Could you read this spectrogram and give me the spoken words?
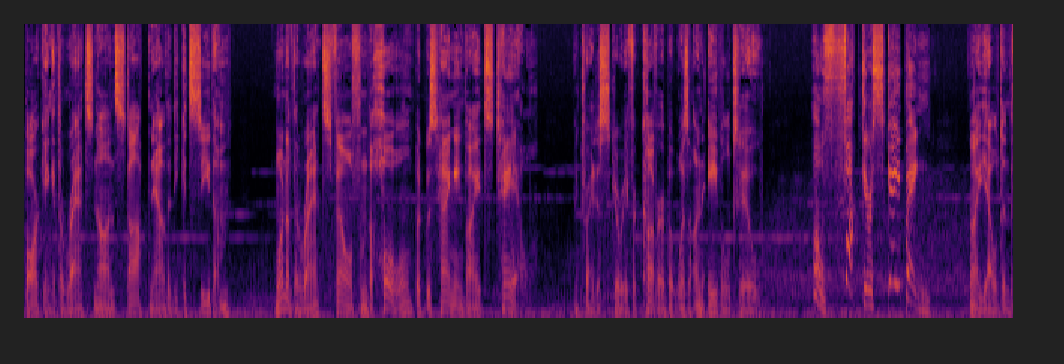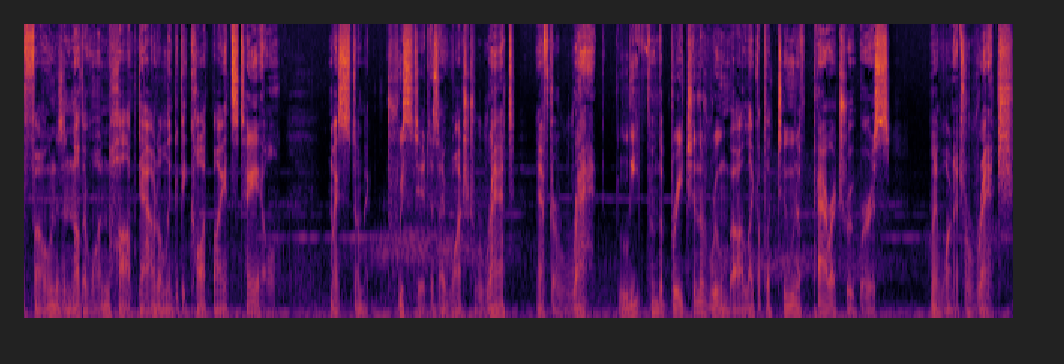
barking at the rats nonstop now that he could see them. One of the rats fell from the hole but was hanging by its tail. I tried to scurry for cover but was unable to. Oh, fuck, they're escaping! I yelled in the phone as another one hopped out only to be caught by its tail. My stomach twisted as I watched rat after rat leap from the breach in the Roomba like a platoon of paratroopers. I wanted to retch,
